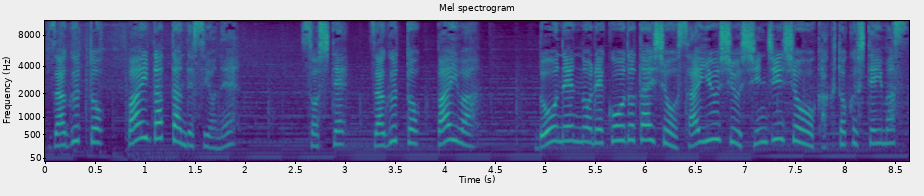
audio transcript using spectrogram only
ザ・グッド・バイだったんですよね。そしてザ・グッド・バイは同年のレコード大賞最優秀新人賞を獲得しています。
